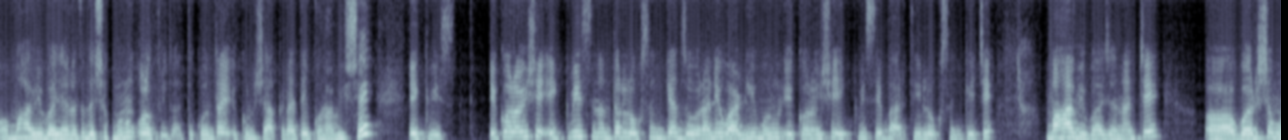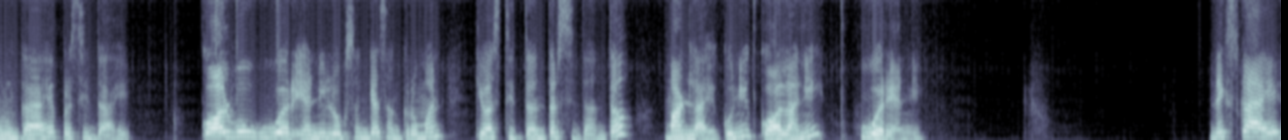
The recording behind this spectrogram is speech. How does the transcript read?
महाविभाजनाचं दशक म्हणून ओळखले जातं. कोणतं? एकोणीसशे अकरा ते एकोणावीसशे एकवीस. एकोणावीसशे एकवीस नंतर लोकसंख्या जोराने वाढली म्हणून एकोणीसशे एकवीस हे भारतीय लोकसंख्येचे महाविभाजनाचे वर्ष म्हणून काय आहे? प्रसिद्ध आहे. कॉल व हुवर यांनी लोकसंख्या संक्रमण किंवा स्थित्यंतर सिद्धांत मांडला आहे. कोणी? कॉल आणि हुवर यांनी. नेक्स्ट काय आहे?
